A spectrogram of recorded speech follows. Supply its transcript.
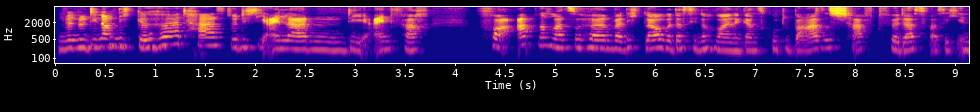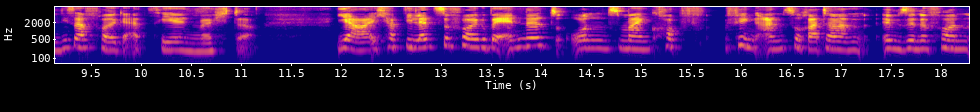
Und wenn du die noch nicht gehört hast, würde ich dich einladen, die einfach vorab nochmal zu hören, weil ich glaube, dass sie nochmal eine ganz gute Basis schafft für das, was ich in dieser Folge erzählen möchte. Ja, ich habe die letzte Folge beendet und mein Kopf fing an zu rattern im Sinne von,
